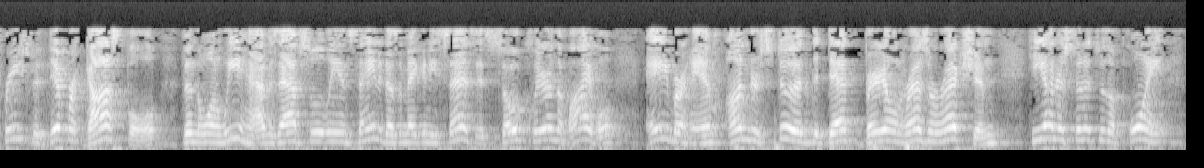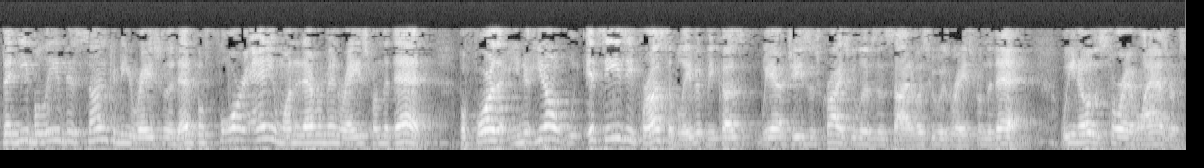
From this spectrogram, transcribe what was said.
preached a different gospel than the one we have is absolutely insane. It doesn't make any sense. It's so clear in the Bible. Abraham understood the death, burial, and resurrection. He understood it to the point that he believed his son could be raised from the dead before anyone had ever been raised from the dead. Before that, you know, you know, it's easy for us to believe it because we have Jesus Christ who lives inside of us who was raised from the dead. We know the story of Lazarus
